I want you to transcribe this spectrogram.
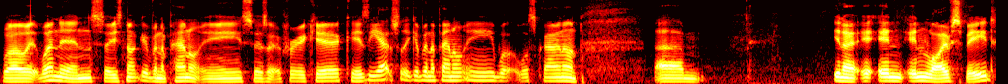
well, it went in, so he's not given a penalty. He says it a free kick. Is he actually given a penalty? What, what's going on? Um, you know, in in live speed,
